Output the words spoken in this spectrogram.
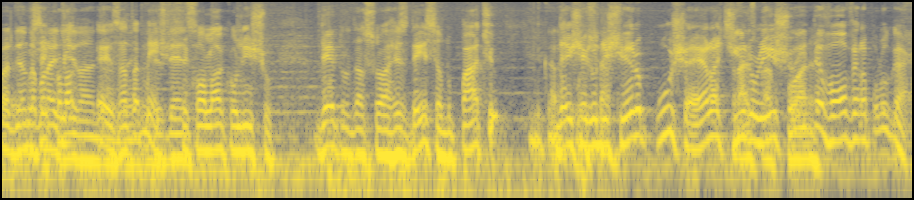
para dentro da moradia lá. É, exatamente. Você coloca o lixo dentro da sua residência, do pátio. Daí chega o lixeiro, puxa ela, tira o lixo e devolve ela para o lugar.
